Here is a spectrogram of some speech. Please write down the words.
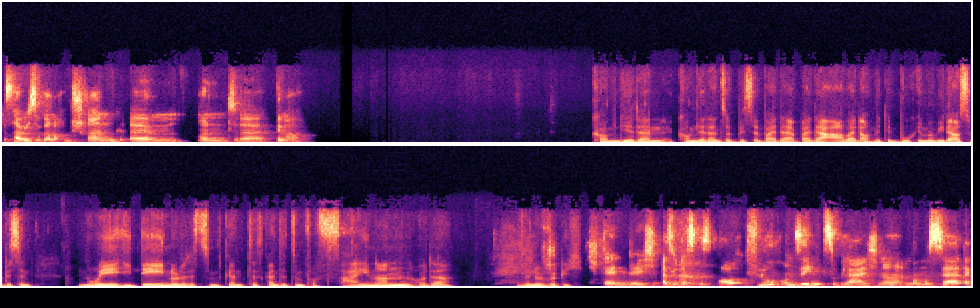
Das habe ich sogar noch im Schrank. Ähm, und äh, genau. Kommen dir dann, kommen dir dann so ein bisschen bei der, bei der Arbeit auch mit dem Buch immer wieder auch so ein bisschen neue Ideen oder das, das Ganze zum Verfeinern? Oder? Also wenn du wirklich. Ständig. Also das ist auch Fluch und Segen zugleich. Ne? Man muss ja, da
